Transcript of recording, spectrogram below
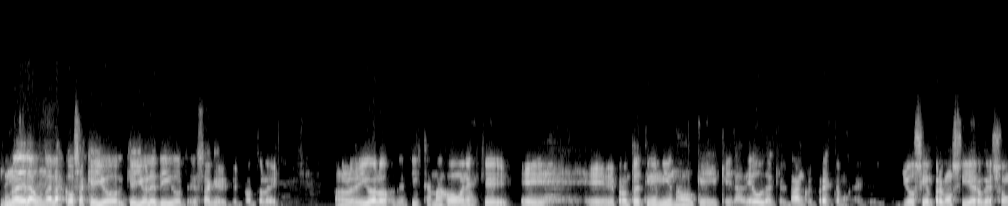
Una de, la, una de las cosas que yo, que yo les digo, o sea, que de pronto le, cuando le digo a los dentistas más jóvenes es que eh, eh, de pronto tienen miedo, no, que, que, la deuda, que el banco, el préstamo. Yo siempre considero que son,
